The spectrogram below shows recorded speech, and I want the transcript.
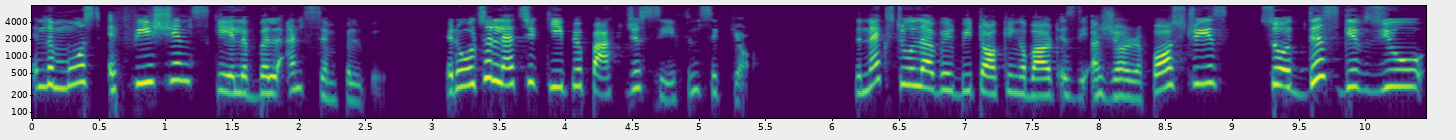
in the most efficient, scalable, and simple way. It also lets you keep your packages safe and secure. The next tool that we'll be talking about is the Azure repositories. So this gives you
